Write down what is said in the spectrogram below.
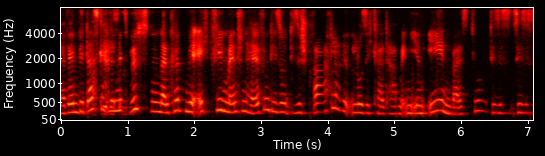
Weil wenn wir das Geheimnis wüssten, dann könnten wir echt vielen Menschen helfen, die so diese Sprachlosigkeit haben in ihren Ehen, weißt du? Dieses, dieses,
